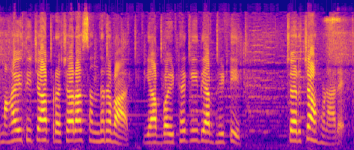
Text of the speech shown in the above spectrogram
महायुतीच्या प्रचारासंदर्भात या बैठकीत या भेटीत चर्चा होणार आहे.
